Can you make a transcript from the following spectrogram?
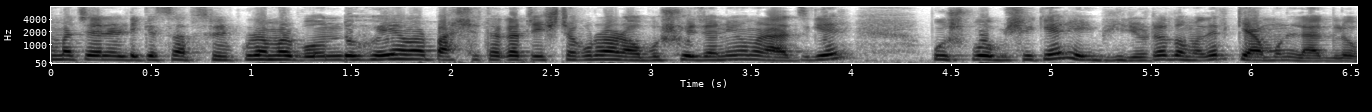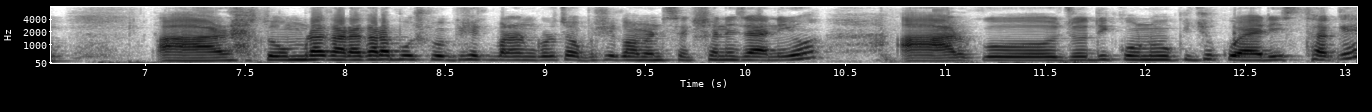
আমার চ্যানেলটিকে সাবস্ক্রাইব করে, আমার বন্ধু হয়ে আমার পাশে থাকার চেষ্টা করো, আর অবশ্যই জানিও আমার আজকের পুষ্প অভিষেকের এই ভিডিওটা তোমাদের কেমন লাগল। আর তোমরা কারা কারা পুষ্প অভিষেক পালন করেছ, অবশ্যই কমেন্ট সেকশানে জানিও। আর যদি কোনো কিছু কোয়ারিজ থাকে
